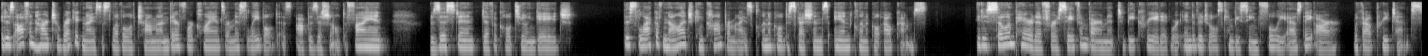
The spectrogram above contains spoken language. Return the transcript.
It is often hard to recognize this level of trauma, and therefore clients are mislabeled as oppositional defiant, resistant, difficult to engage. This lack of knowledge can compromise clinical discussions and clinical outcomes. It is so imperative for a safe environment to be created where individuals can be seen fully as they are without pretense.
